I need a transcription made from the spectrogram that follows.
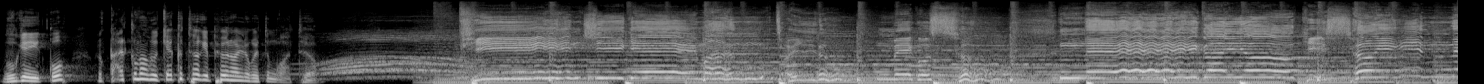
무게 있고 깔끔하고 깨끗하게 표현하려고 했던 것 같아요. 빈 지게만 돌려매고서 내가 여기 서 있네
